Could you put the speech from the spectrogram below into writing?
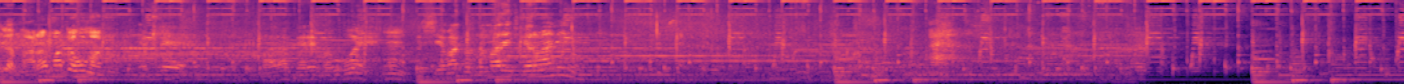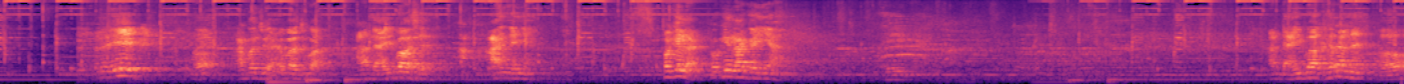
એટલે મારા માટે હું માગું? એટલે મારા ઘરે બહુ હોય તો સેવા તો તમારે જ કરવાની. ને બાજુ આ બાજુ આ. ડાઈબા છે. આ અહીંયા. પગે લાગ પગે લાગ અહીંયા આ ડાઈબા ખરા ને? હા.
